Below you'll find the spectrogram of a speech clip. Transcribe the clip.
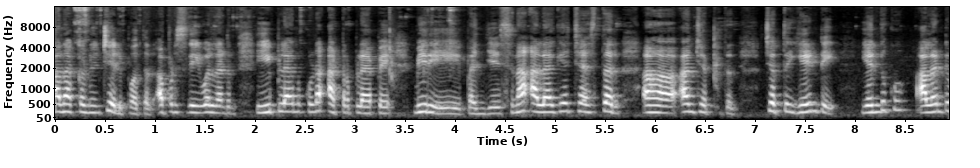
అని అక్కడ నుంచి వెళ్ళిపోతాడు. అప్పుడు శ్రీవల్లి అంటారు ఈ ప్లాన్ కూడా అటర్ ప్లాపే మీరు ఏ పని చేసినా అలాగే చేస్తారు. అని చెప్తుంది. చెప్తే ఏంటి? ఎందుకు అలాంటి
